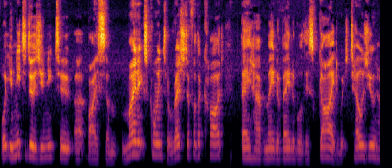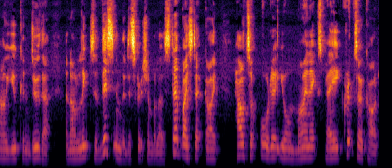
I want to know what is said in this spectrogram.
what you need to do is you need to uh, buy some Minex coin to register for the card, they have made available this guide which tells you how you can do that. And I'll link to this in the description below. Step-by-step -step guide, how to order your MinexPay crypto card.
